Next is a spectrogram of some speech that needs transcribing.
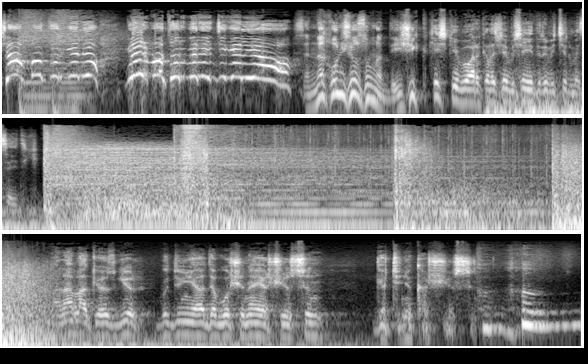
Şah Batur geliyor. Gül Batur birinci geliyor. Sen ne konuşuyorsun lan değişik. Keşke bu arkadaşa bir şey yedirip içirmeseydik. Bana bak Özgür, bu dünyada boşuna yaşıyorsun, götünü kaşıyorsun.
